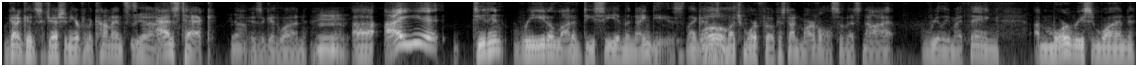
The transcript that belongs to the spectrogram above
We got a good suggestion here from the comments. Yeah. Aztec Yeah. is a good one. Mm. Uh, I didn't read a lot of DC in the 90s. Like, I was much more focused on Marvel, so that's not really my thing. A more recent one,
